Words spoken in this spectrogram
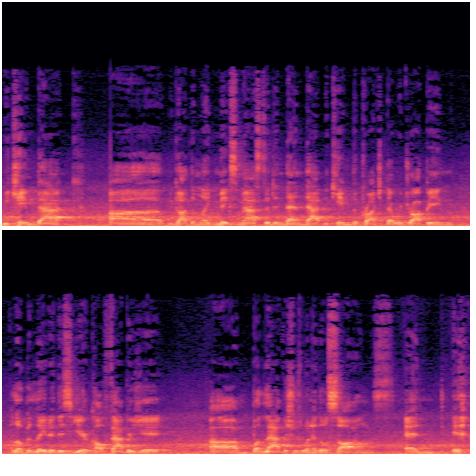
we came back uh, we got them like mixed mastered and then that became the project that we're dropping a little bit later this year called fabergé Um, but Lavish was one of those songs, and it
